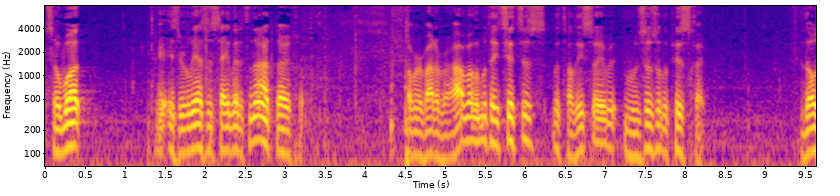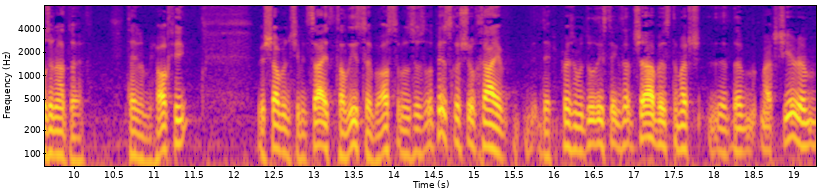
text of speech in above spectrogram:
So what Is it really has to say that it's not doicha? Those are not doicha. V'shaban shemitzayit talisa b'osam mezuzah lepischa shuchayiv. The person would do these things on Shabbos, the, the, the machshirim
